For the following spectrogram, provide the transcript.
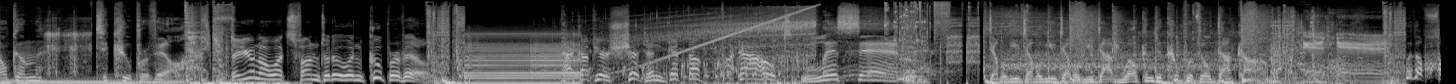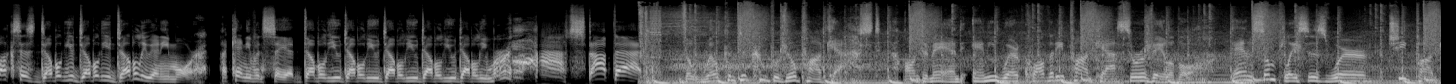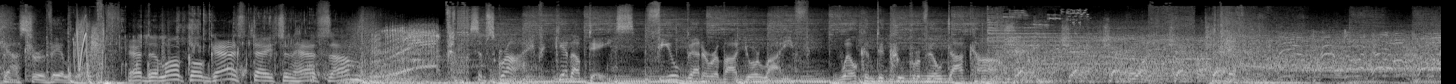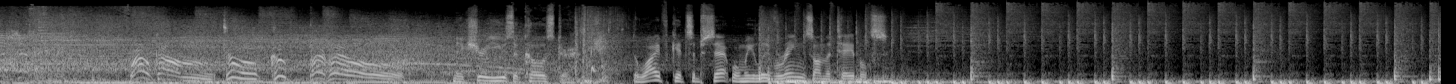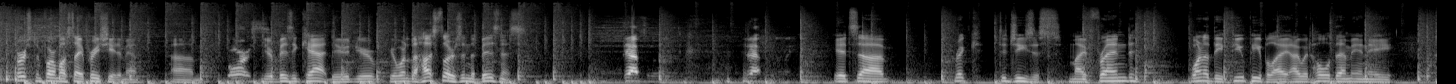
Welcome to Cooperville. Do you know what's fun to do in Cooperville? Pack up your shit and get the fuck out! Listen. www.welcometocooperville.com. Who the fuck says www anymore? I can't even say it. www. Stop that. The Welcome to Cooperville podcast. On demand anywhere quality podcasts are available. And some places where cheap podcasts are available. And the local gas station has some. Subscribe, get updates, feel better about your life. Welcome to Cooperville.com. Check, check, check one, check, check. Welcome to Cooperville! Make sure you use a coaster. The wife gets upset when we leave rings on the tables. First and foremost, I appreciate it, man. Um, Of course. you're a busy cat, dude. You're you're one of the hustlers in the business. Definitely. Definitely. It's uh, Rick DeJesus, my friend, one of the few people I, I would hold them in a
